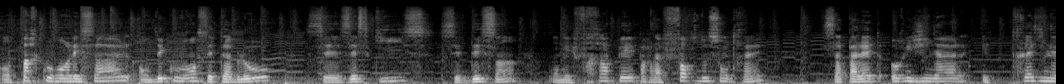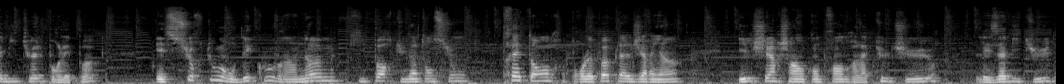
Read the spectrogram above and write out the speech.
En parcourant les salles, en découvrant ses tableaux, ses esquisses, ses dessins, on est frappé par la force de son trait, sa palette originale et très inhabituelle pour l'époque, et surtout on découvre un homme qui porte une attention très tendre pour le peuple algérien, il cherche à en comprendre la culture, les habitudes,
